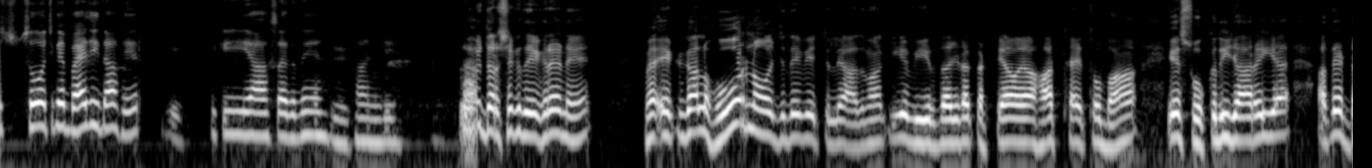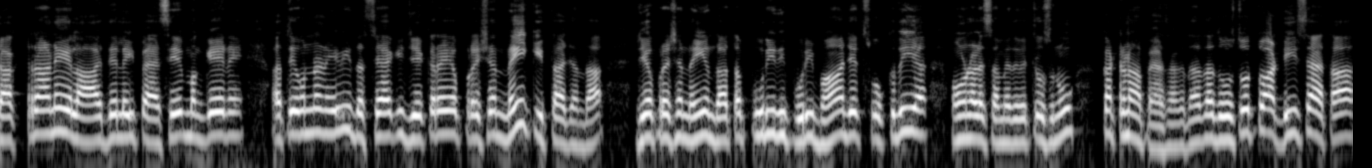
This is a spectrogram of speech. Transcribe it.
ਸੋਚ ਕੇ ਬਹਿ ਜੀਦਾ ਫੇਰ ਕੀ ਆਖ ਸਕਦੇ ਆ। ਹਾਂਜੀ। ਦਰਸ਼ਕ ਦੇਖ ਰਹੇ ਨੇ। ਮੈਂ ਇੱਕ ਗੱਲ ਹੋਰ ਨੌਲੇਜ ਦੇ ਵਿੱਚ ਲਿਆ ਦੇਵਾਂ ਕਿ ਇਹ ਵੀਰ ਦਾ ਜਿਹੜਾ ਕੱਟਿਆ ਹੋਇਆ ਹੱਥ ਹੈ, ਇੱਥੋਂ ਬਾਹ, ਇਹ ਸੁੱਕਦੀ ਜਾ ਰਹੀ ਹੈ ਅਤੇ ਡਾਕਟਰਾਂ ਨੇ ਇਲਾਜ ਦੇ ਲਈ ਪੈਸੇ ਮੰਗੇ ਨੇ ਅਤੇ ਉਹਨਾਂ ਨੇ ਇਹ ਵੀ ਦੱਸਿਆ ਕਿ ਜੇਕਰ ਇਹ ਆਪਰੇਸ਼ਨ ਨਹੀਂ ਕੀਤਾ ਜਾਂਦਾ, ਜੇ ਆਪਰੇਸ਼ਨ ਨਹੀਂ ਹੁੰਦਾ ਤਾਂ ਪੂਰੀ ਦੀ ਪੂਰੀ ਬਾਹ ਜੇ ਸੁੱਕਦੀ ਹੈ, ਆਉਣ ਵਾਲੇ ਸਮੇਂ ਦੇ ਵਿੱਚ ਉਸ ਨੂੰ ਕੱਟਣਾ ਪੈ ਸਕਦਾ। ਤਾਂ ਦੋਸਤੋ, ਤੁਹਾਡੀ ਸਹਾਇਤਾ,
